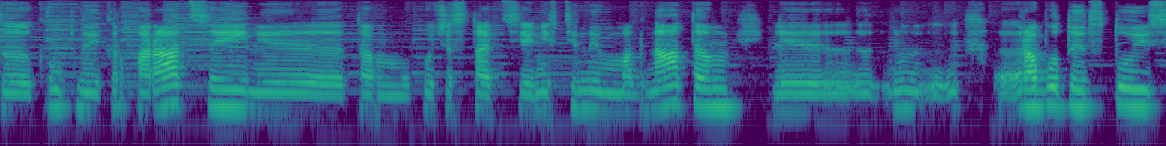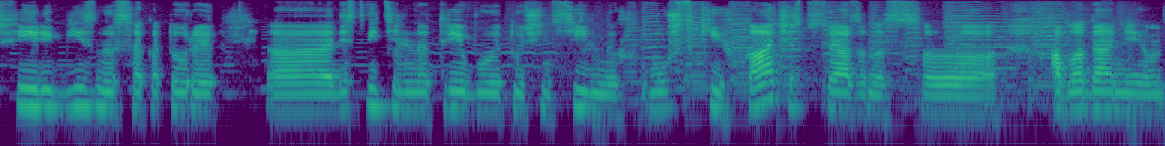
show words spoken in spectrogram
э, крупной корпорацией или там, хочет стать нефтяным магнатом, или ну, работает в той сфере бизнеса, которая действительно требует очень сильных мужских качеств, связанных с обладанием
